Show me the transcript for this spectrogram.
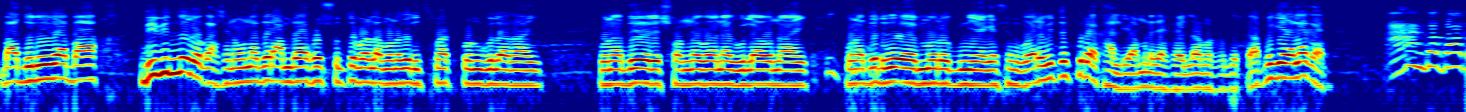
বাদুনিরা বা বিভিন্ন লোক আসেন ওনাদের আমরা এখন শুনতে পারলাম ওনাদের স্মার্টফোনগুলো নাই ওনাদের স্বর্ণ গয়নাগুলাও নাই ওনাদের মোরগ নিয়ে গেছেন ঘরের ভিতরে পুরো খালি আমরা দেখাইলাম আপনাদেরকে। আপনি কি এলাকার? আঙ্গ ঘর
